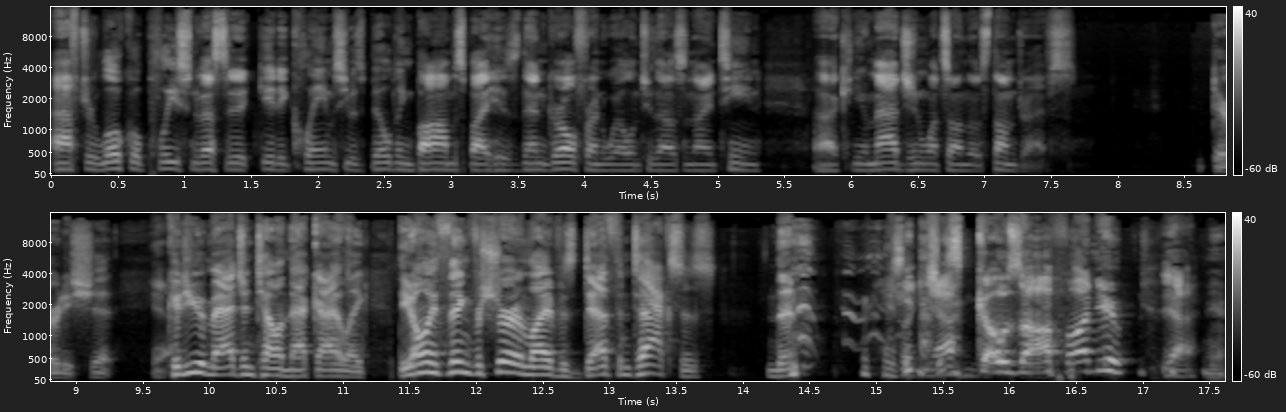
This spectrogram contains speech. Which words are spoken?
after local police investigated claims he was building bombs by his then girlfriend Will in 2019. Uh, can you imagine what's on those thumb drives? Dirty shit. Yeah. Could you imagine telling that guy like the only thing for sure in life is death and taxes? And then He's he like, yeah, just goes off on you. yeah, Yeah.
